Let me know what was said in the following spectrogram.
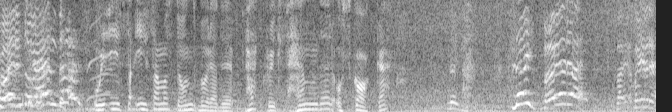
Vad är det som händer? Och i, i samma stund började Patricks händer att skaka. Nej! Vad är det? Vad, vad är det?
